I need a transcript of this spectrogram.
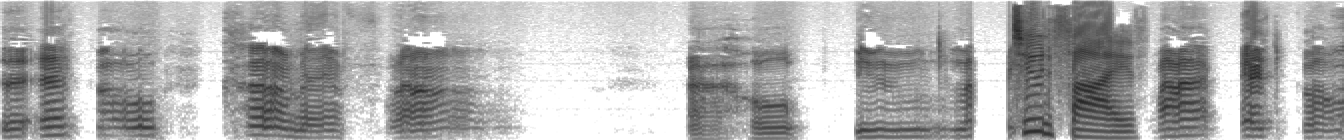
the echo coming from? I hope you like Tune 5. my echo.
